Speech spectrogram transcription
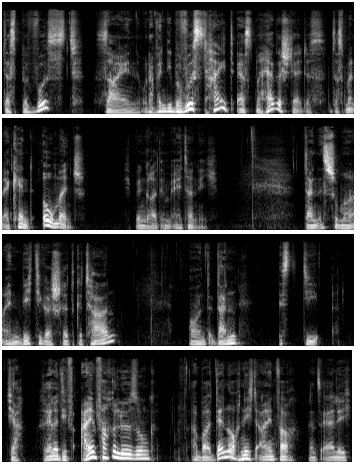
das Bewusstsein oder wenn die Bewusstheit erstmal hergestellt ist, dass man erkennt, oh Mensch, ich bin gerade im Eltern nicht, dann ist schon mal ein wichtiger Schritt getan. Und dann ist die ja, relativ einfache Lösung, aber dennoch nicht einfach, ganz ehrlich,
